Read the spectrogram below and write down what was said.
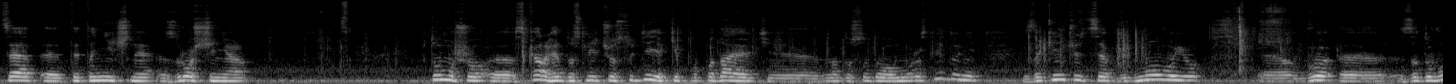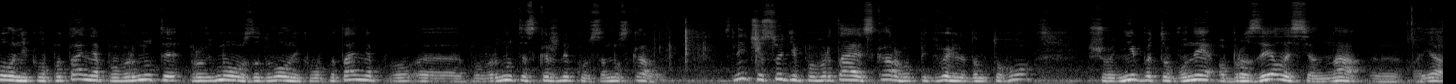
це титанічне зрощення, тому, що е, скарги до слідчого судді, які попадають е, на досудовому розслідуванні, закінчуються відмовою е, в задоволенні клопотання повернути про відмову в клопотання повернути скаржнику саму скаргу. Слідчі судді повертають скаргу під виглядом того, що нібито вони образилися на, а я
